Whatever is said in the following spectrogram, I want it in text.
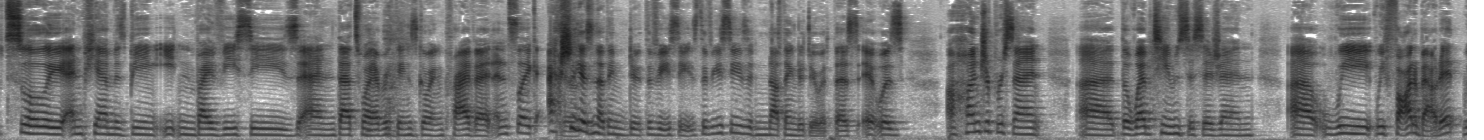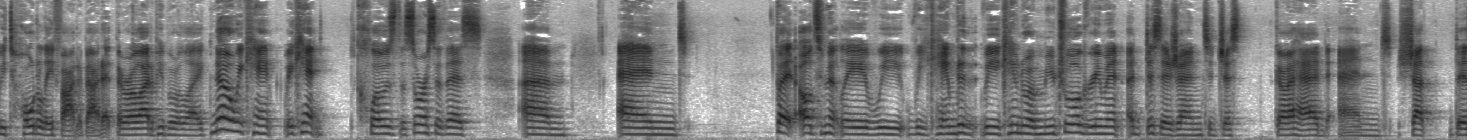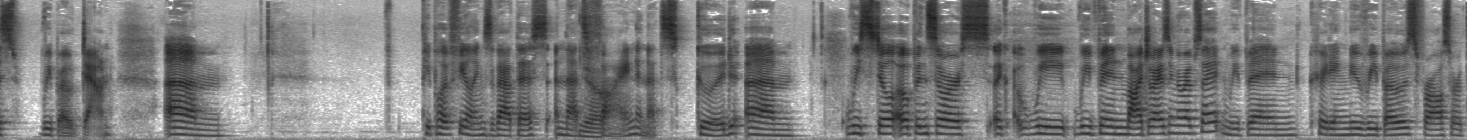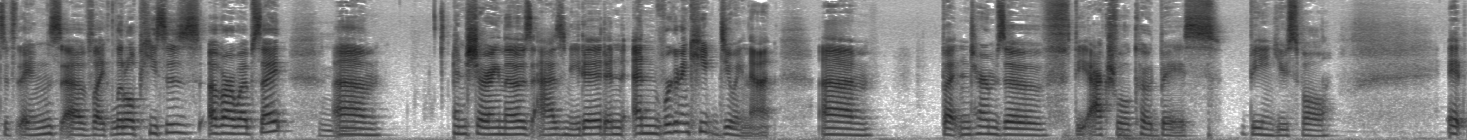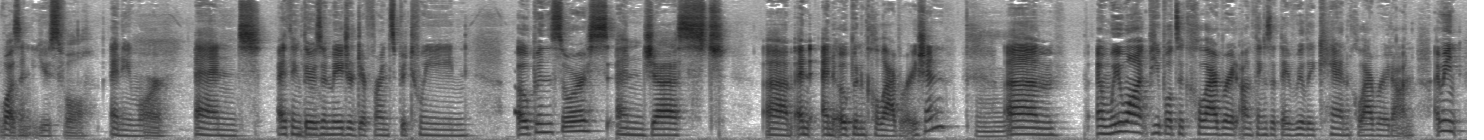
slowly npm is being eaten by vcs and that's why everything's going private. And it's like actually has nothing to do with the vcs the vcs had nothing to do with this. It was 100% uh, the web team's decision. Uh, we we fought about it. We totally fought about it. There were a lot of people who were like no we can't we can't close the source of this. Um, and but ultimately we we came to we came to a mutual agreement a decision to just go ahead and shut this repo down. Um, people have feelings about this and that's Yeah. fine and that's good. Um, we still open source like we we've been modularizing our website and we've been creating new repos for all sorts of things of like little pieces of our website um, and sharing those as needed. And and we're going to keep doing that. Um, but in terms of the actual code base being useful it wasn't useful anymore. And i think there's a major difference between open source and just um, and, and open collaboration. Um, and we want people to collaborate on things that they really can collaborate on. I mean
